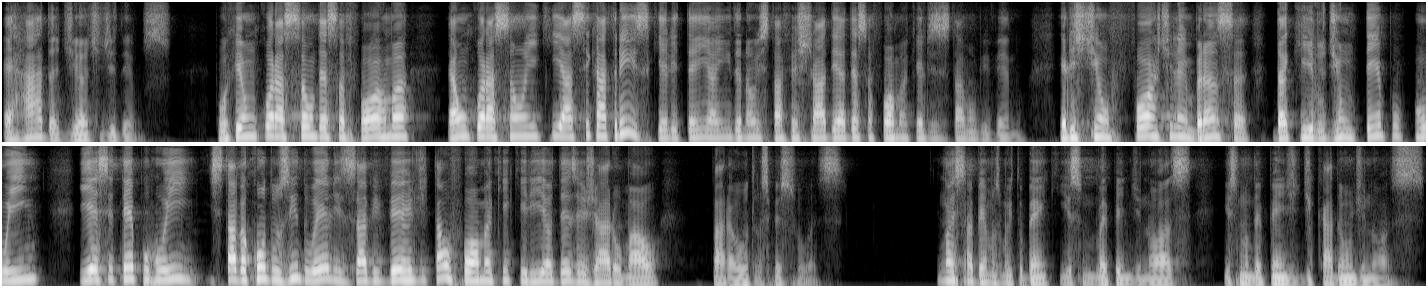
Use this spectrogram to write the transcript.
errada diante de Deus. Porque um coração dessa forma é um coração em que a cicatriz que ele tem ainda não está fechada e é dessa forma que eles estavam vivendo. Eles tinham forte lembrança daquilo, de um tempo ruim, e esse tempo ruim estava conduzindo eles a viver de tal forma que queriam desejar o mal para outras pessoas. Nós sabemos muito bem que isso não depende de nós, isso não depende de cada um de nós.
